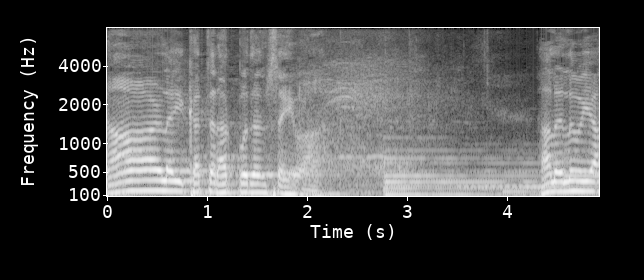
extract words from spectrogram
நாளை கர்த்தர் அற்புதம் செய்வார். ஹalleluya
